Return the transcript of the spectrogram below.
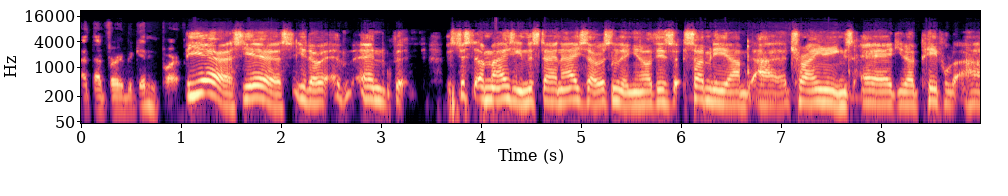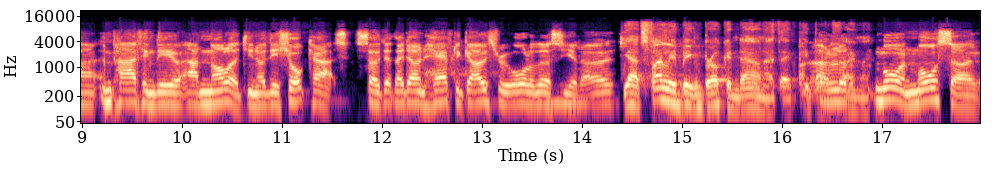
at that very beginning part Yes, yes, you know, and, and it's just amazing in this day and age, though, isn't it? You know, there's so many um, uh, trainings and you know people uh, imparting their uh, knowledge, you know, their shortcuts, so that they don't have to go through all of this, you know, yeah it's finally being broken down i think people are finally more and more so,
